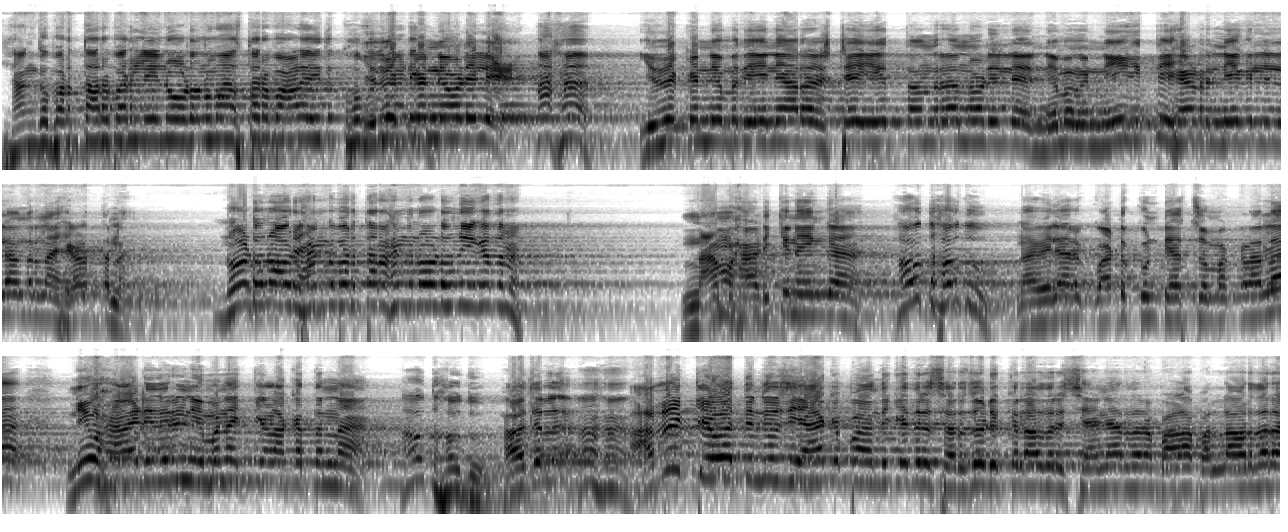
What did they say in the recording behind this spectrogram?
ಹೆಂಗ ಬರ್ತಾರ ಬರ್ಲಿ ನೋಡೋಣ ಮಾಸ್ತರ್ ಬಾಳ ಇದಕ್ಕೆ ಇದಕ್ಕೆ ನೋಡಿಲಿ. ಇದಕ್ಕೆ ನಿಮ್ದು ಏನಾರ ಅಷ್ಟೇ ಇತ್ತಂದ್ರ ನೋಡಿಲಿ. ನಿಮಗೆ ನೀಗಿತ್ತಿ ಹೇಳ್ರಿ ನೀಗಲಿಲ್ಲ ಅಂದ್ರೆ ನಾ ಹೇಳ್ತಾನ. ನೋಡೋಣ ಅವ್ರು ಹೆಂಗ ಬರ್ತಾರ ಹಂಗ ನೋಡೋಣ ಈಗ ಅದನ್ನ. ನಮ್ಮ ಹಾಡಿಕೆನ ಹೆಂಗ? ಹೌದು ಹೌದು. ನಾವೆಲ್ಲಾರು ಕ್ವಾಟ ಕುಂಟಿ ಹಚ್ಚೋ ಮಕ್ಕಳಲ್ಲ ನೀವು ಹಾಡಿದ್ರೆ ನಿಮ್ಮನ್ನ ಕೇಳಾಕತ್ತನ್ನ. ಹೌದು ಹೌದು. ಹೌದಲ್ಲ. ಅದಕ್ಕೆ ಇವತ್ತಿನ ದಿವಸ ಯಾಕಪ್ಪ ಅಂತ ಕೇಳಿದ್ರೆ ಸರ್ಜೋಡಿ ಕಲಾವಿದ್ರ ಶಾನ್ಯಾರ್ದಾರ ಭಾಳ ಬಲ್ಲವ್ರದಾರ.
